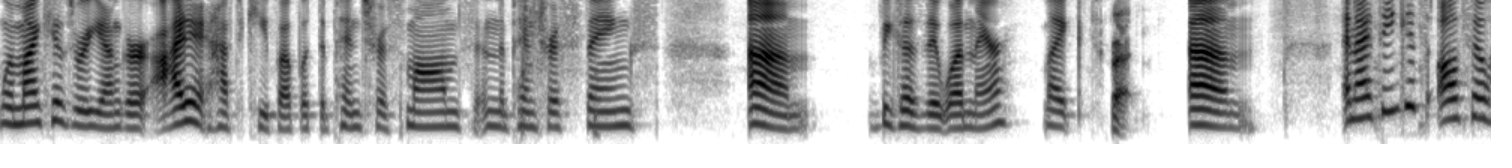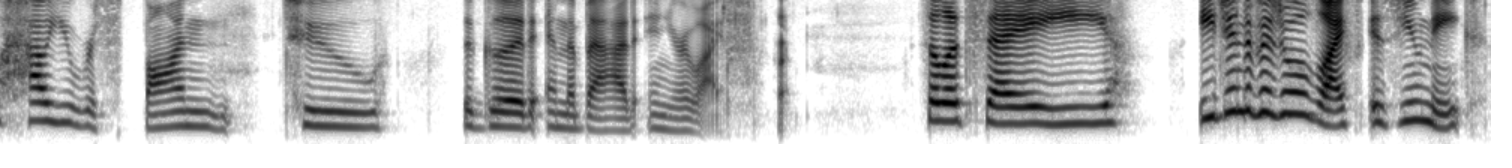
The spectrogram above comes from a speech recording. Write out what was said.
When my kids were younger, I didn't have to keep up with the Pinterest moms and the Pinterest things um, because it wasn't there. Like, Right. Um, and I think it's also how you respond to the good and the bad in your life. Right. So let's say each individual life is unique,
